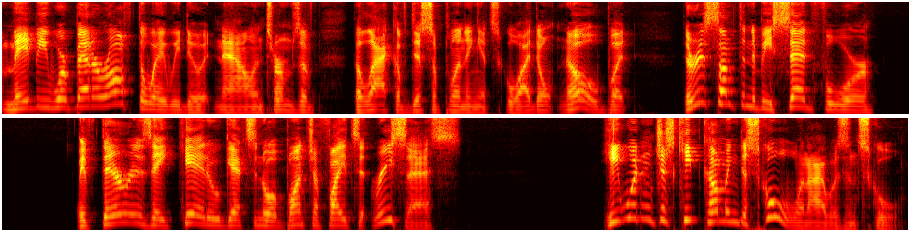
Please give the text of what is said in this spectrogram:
maybe we're better off the way we do it now in terms of the lack of disciplining at school. I don't know, but there is something to be said for if there is a kid who gets into a bunch of fights at recess, he wouldn't just keep coming to school when I was in school.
